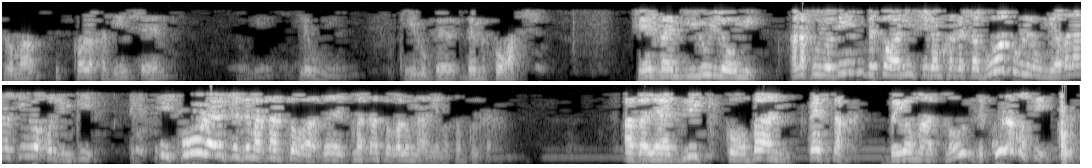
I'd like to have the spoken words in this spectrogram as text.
כלומר, כל החגים שהם לאומיים, כאילו במפורש, שיש בהם גילוי לאומי. אנחנו יודעים וטוענים שגם חג השבועות הוא לאומי, אבל אנשים לא חושבים, כי סיפרו להם שזה מתן תורה, ומתן תורה לא מעניין אותם כל כך. אבל להדליק קורבן פסח ביום העצמאות, זה כולם עושים.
